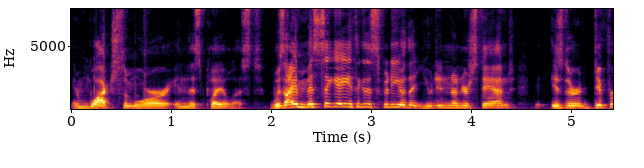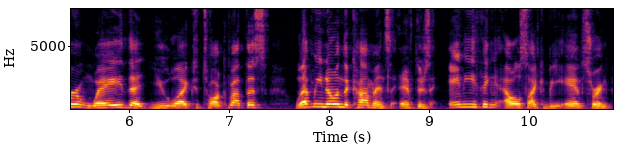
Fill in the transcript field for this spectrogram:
and watch some more in this playlist. Was I missing anything in this video that you didn't understand? Is there a different way that you like to talk about this? Let me know in the comments, if there's anything else I could be answering,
